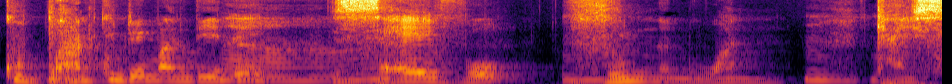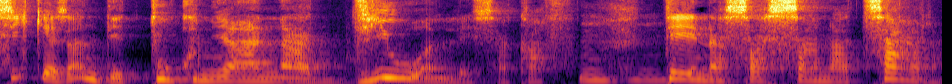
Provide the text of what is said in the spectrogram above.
kobaniko indray mandeha indray ah. zay vao vonona ny hohanina ka isika zany de tokony anadio an'ilay sakafo tena sasana tsara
